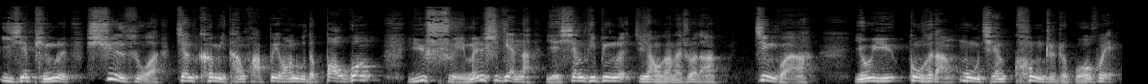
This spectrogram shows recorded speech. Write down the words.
一些评论迅速啊，将科米谈话备忘录的曝光与水门事件呢也相提并论。就像我刚才说的啊，尽管啊，由于共和党目前控制着国会，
